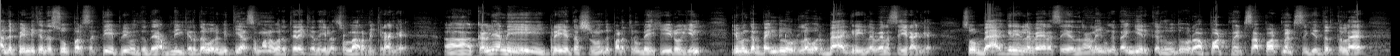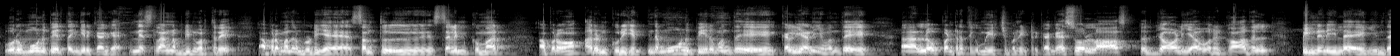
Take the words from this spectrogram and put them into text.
அந்த பெண்ணுக்கு அந்த சூப்பர் சக்தி எப்படி வந்தது? அப்படிங்கிறத ஒரு வித்தியாசமான ஒரு திரைக்கதையில் சொல்ல ஆரம்பிக்கிறாங்க. கல்யாணி பிரியதர்ஷன் வந்து படத்தினுடைய ஹீரோயின். இவங்க பெங்களூரில் ஒரு பேக்கரியில் வேலை செய்கிறாங்க ஸோ பேக்கரியில் வேலை செய்யறதுனால இவங்க தங்கியிருக்கிறது வந்து ஒரு அப்பார்ட்மெண்ட்ஸ் அப்பார்ட்மெண்ட்ஸ் எதிர்த்தில் ஒரு மூணு பேர் தங்கியிருக்காங்க. நெஸ்லான் அப்படின்னு ஒருத்தர் அப்புறம் வந்து நம்மளுடைய சந்து சலீம்குமார் அப்புறம் அருண் குரியன். இந்த மூணு பேரும் வந்து கல்யாணியை வந்து லவ் பண்ணுறதுக்கு முயற்சி பண்ணிட்டு இருக்காங்க ஸோ லாஸ்ட் ஜாலியாக ஒரு காதல் பின்னணியில் இந்த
